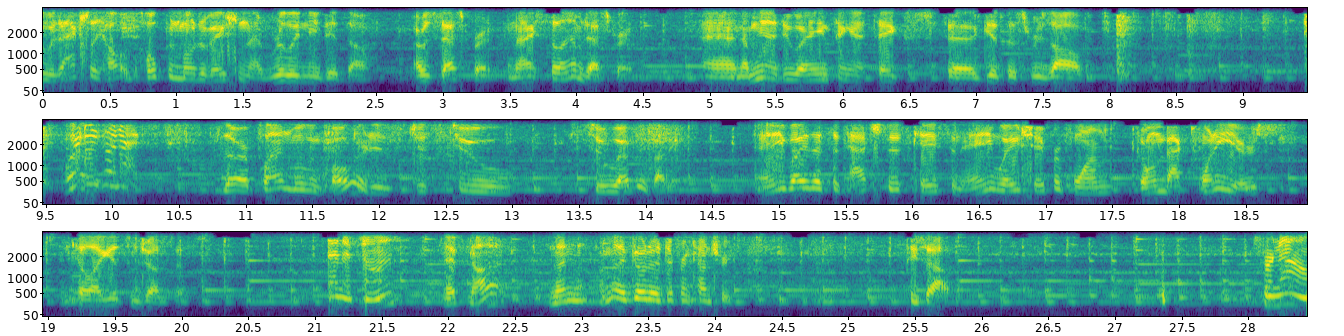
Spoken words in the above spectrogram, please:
It was actually hope and motivation that I really needed, though. I was desperate, and I still am desperate. And I'm going to do anything it takes to get this resolved. Where do you go next? Our plan moving forward is just to sue everybody. Anybody that's attached to this case in any way, shape, or form, going back 20 years until I get some justice. And if not? If not, then I'm going to go to a different country. Peace out. For now,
